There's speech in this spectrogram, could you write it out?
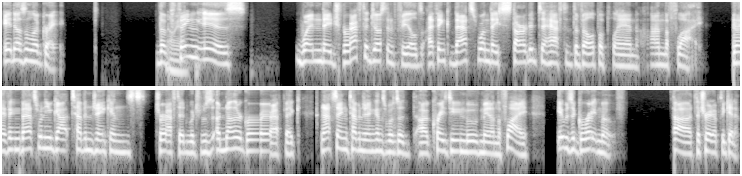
it doesn't look great. The Oh, yeah. thing is, when they drafted Justin Fields, I think that's when they started to have to develop a plan on the fly. And I think that's when you got Teven Jenkins drafted, which was another great draft pick. I'm not saying Teven Jenkins was a, a crazy move made on the fly. It was a great move uh, to trade up to get him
